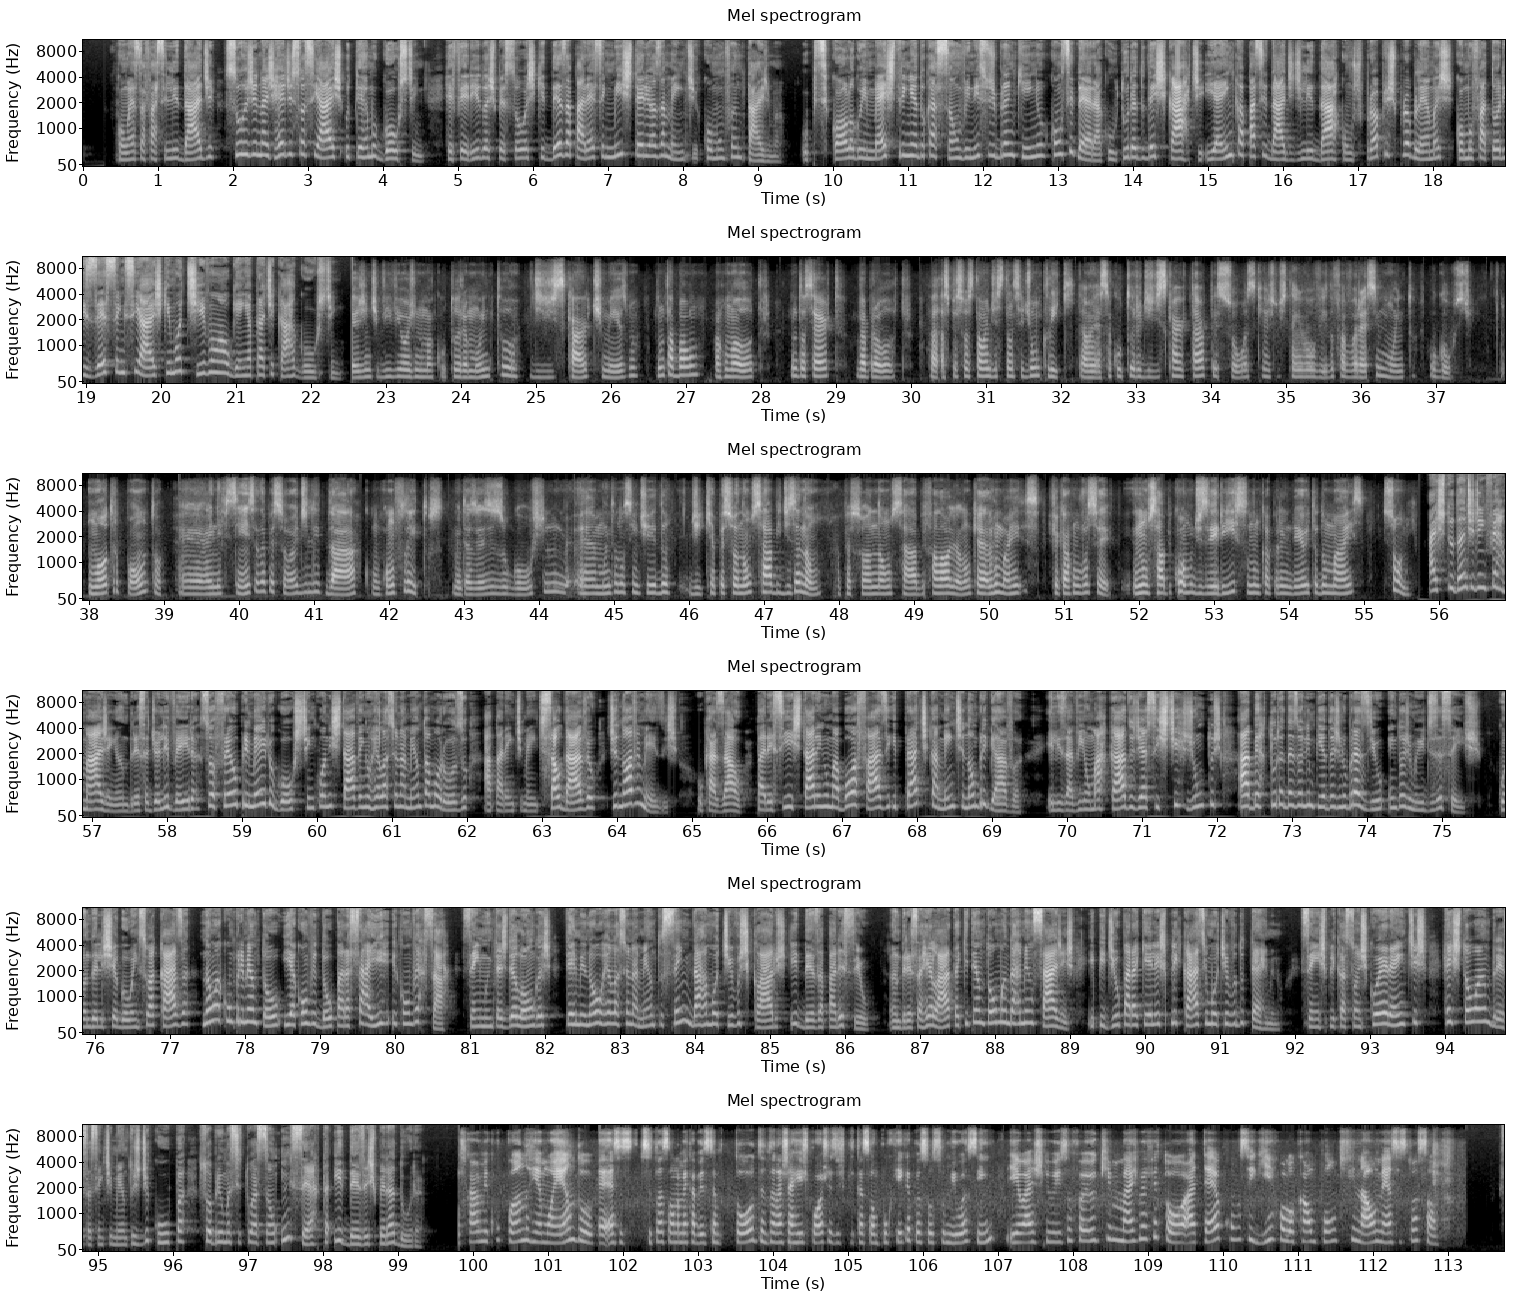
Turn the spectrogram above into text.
Com essa facilidade, surge nas redes sociais o termo ghosting, referido às pessoas que desaparecem misteriosamente como um fantasma. O psicólogo e mestre em educação Vinícius Branquinho considera a cultura do descarte e a incapacidade de lidar com os próprios problemas como fatores essenciais que motivam alguém a praticar ghosting. A gente vive hoje numa cultura muito de descarte mesmo. Não tá bom, arruma outro. Não tá certo, vai para outro. As pessoas estão à distância de um clique. Então, essa cultura de descartar pessoas que a gente está envolvido favorece muito o ghost. Um outro ponto é a ineficiência da pessoa de lidar com conflitos. Muitas vezes o ghosting é muito no sentido de que a pessoa não sabe dizer não. A pessoa não sabe falar, olha, eu não quero mais ficar com você. Não sabe como dizer isso, nunca aprendeu e tudo mais, some. A estudante de enfermagem Andressa de Oliveira sofreu o primeiro ghosting quando estava em um relacionamento amoroso, aparentemente saudável, de nove meses. O casal parecia estar em uma boa fase e praticamente não brigava. Eles haviam marcado de assistir juntos à abertura das Olimpíadas no Brasil em 2016. Quando ele chegou em sua casa, não a cumprimentou e a convidou para sair e conversar. Sem muitas delongas, terminou o relacionamento sem dar motivos claros e desapareceu. Andressa relata que tentou mandar mensagens e pediu para que ele explicasse o motivo do término. Sem explicações coerentes, restou a Andressa sentimentos de culpa sobre uma situação incerta e desesperadora. Eu ficava me culpando, remoendo é, essa situação na minha cabeça o tempo todo, tentando achar respostas e explicação por que, que a pessoa sumiu assim. E eu acho que isso foi o que mais me afetou, até conseguir colocar um ponto final nessa situação.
